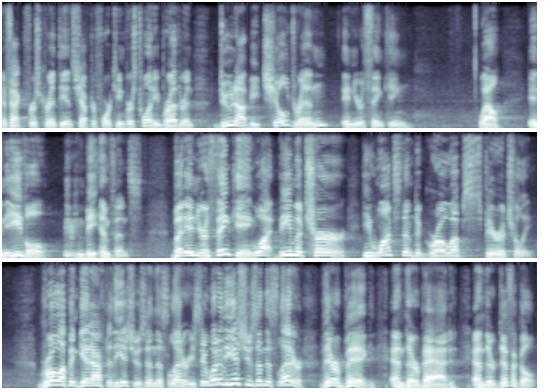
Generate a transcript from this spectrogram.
In fact, 1 Corinthians chapter 14 verse 20, brethren, do not be children in your thinking. Well, in evil be infants. But in your thinking, what? Be mature. He wants them to grow up spiritually. Grow up and get after the issues in this letter. You say, What are the issues in this letter? They're big and they're bad and they're difficult.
